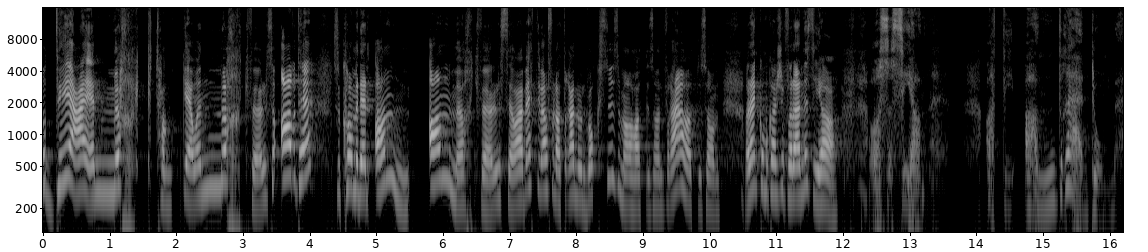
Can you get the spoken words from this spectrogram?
Og det er en mørk tanke og en mørk følelse. Av og til så kommer det en annen, annen mørk følelse. Og jeg vet i hvert fall at det er noen voksne som har hatt det sånn, for jeg har hatt det sånn. Og den kommer kanskje fra denne sida. Og så sier han at de andre er dumme.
